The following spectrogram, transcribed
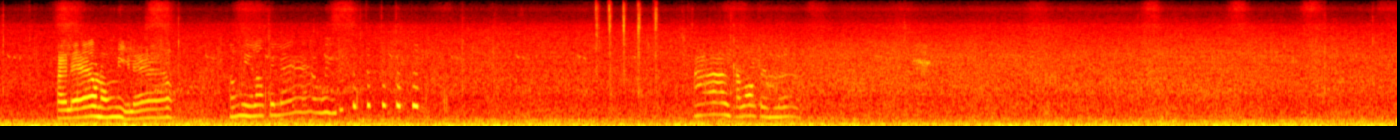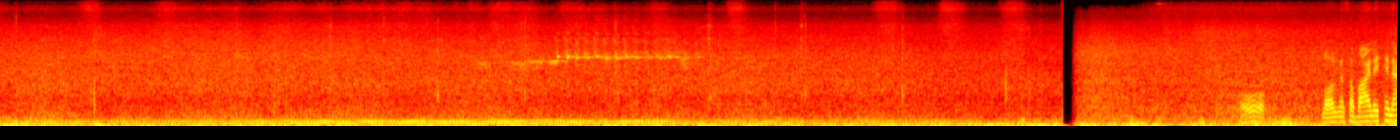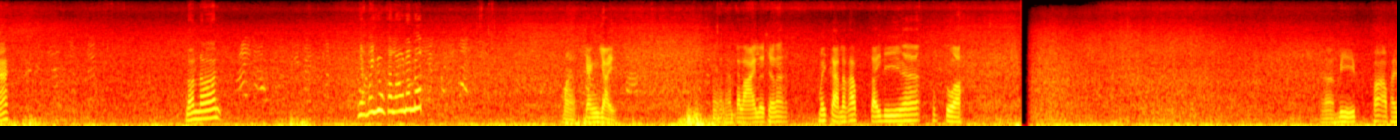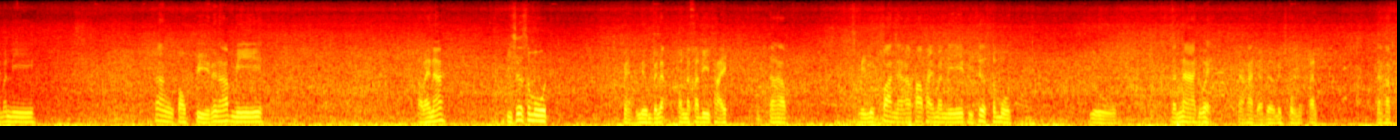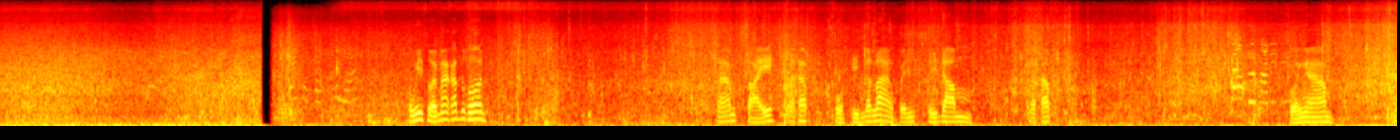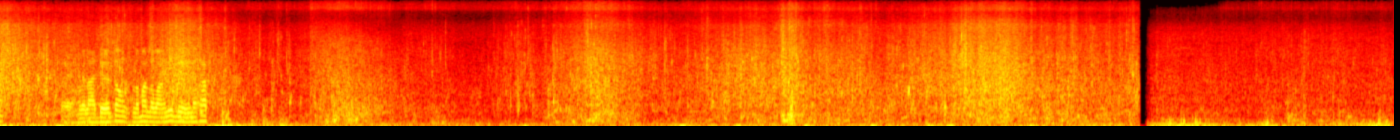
ำไปแล้วน้องหนีแล้ว น้องหนีเราไปแล้ววิ่งตุ๊บตุ๊บตุ๊บตุ๊บตุ๊บตุ๊บอ้าวมีกระรอกเต็มเลย โอ้ นอนกันสบายเลยใช่นะ นอนนอนอย่ามาอยู่กับเรานะนุชมาแกงใหญ่อ่าอันตรายเลยใช่ไหมไม่กัดแล้วครับ ใจดีนะฮะทุกตัวอ่ามีพระอภัยมณีตั้งเป่าปีด้วยนะครับ มี อะไรนะผีเสื้อสมุทรแหมลืมไปแล้ววรรณคดีไทย นะครับ มีรูปปั้นนะครับพระอภัยมณีผีเสื้อสมุทรอยู่ด้านหน้าด้วยนะฮะเดี๋ยวเดินไปชมกันนะครับตรงนี้สวยมากครับทุกคน น้ำใสนะครับโขดหินด้านล่างเป็นสีดำนะครับ สวยงามแต่ เวลาเดินต้องระมัดระวังนิดนึงนะครับ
